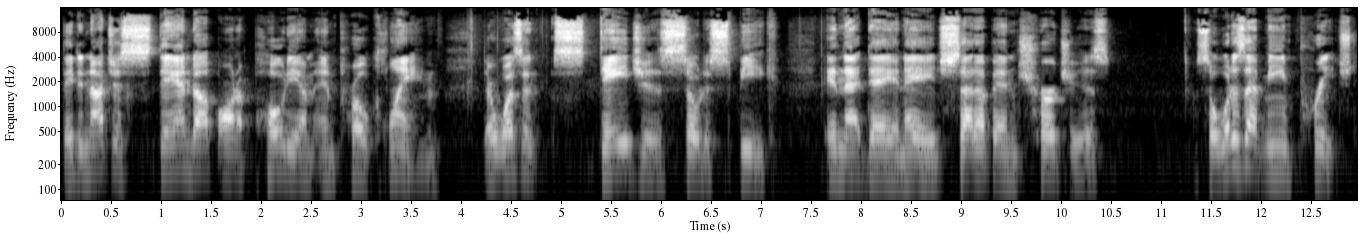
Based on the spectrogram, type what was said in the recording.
They did not just stand up on a podium and proclaim. There wasn't stages, so to speak, in that day and age set up in churches. So, what does that mean, preached?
